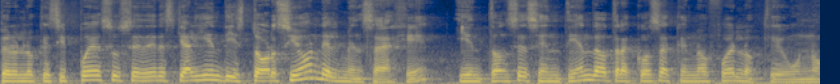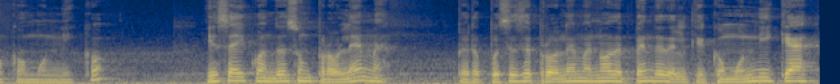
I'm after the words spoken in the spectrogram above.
pero lo que sí puede suceder es que alguien distorsione el mensaje y entonces entienda otra cosa que no fue lo que uno comunicó. Y es ahí cuando es un problema. Pero pues ese problema no depende del que comunica,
